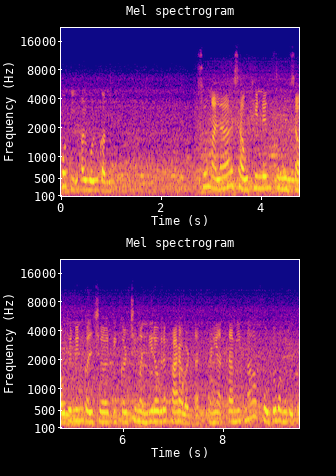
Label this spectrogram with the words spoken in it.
होतील हळूहळू कमी. सो मला South Indian food South Indian culture तिकडची मंदिरं वगैरे फार आवडतात. आणि आत्ता मी ना फोटो बघत होतो.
